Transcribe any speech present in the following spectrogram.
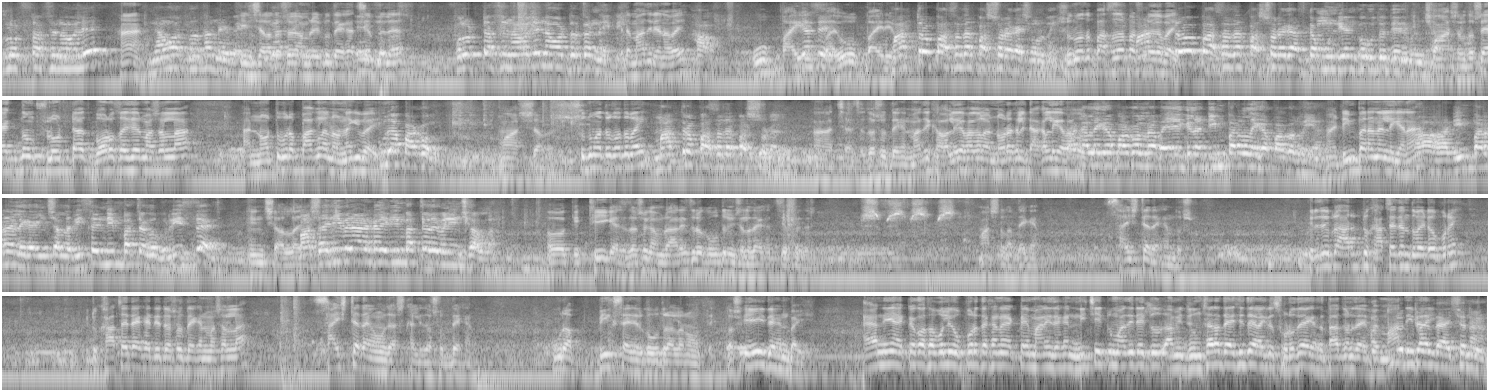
ফ্লোর টাচ না হলে হ্যাঁ। নেওয়ার দরকার নেই ভাই। ইনশাআল্লাহ দর্শক আমরা একটু দেখাচ্ছি আপনাদের। ফ্লোর টাচ না হলে নেওয়ার দরকার নেই এটা মাঝিরে না ভাই? হ্যাঁ। ও ভাই ও ভাই। মাত্র টাকা ভাই। শুধুমাত্র টাকা ভাই। মাত্র টাকা আজকে মুন্ডিয়ান কবুতর দিয়ে দেবেন একদম ফ্লোরটা বড় সাইজের মাসাল্লাহ আর নট তো পুরো পাগলা নন নাকি ভাই? পুরা পাগল। মাশাল্লাহ শুধুমাত্র কত ভাই? মাত্র পাঁচ হাজার পাঁচশো টাকা। আচ্ছা আচ্ছা দর্শক দেখেন মাঝে খাওয়া লেগে পাগল আর নরা খালি ডাকার লেগে পাগল। লেগা পাগল না ভাই এগুলা ডিম পাড়ার লেগা পাগল ভাইয়া। মানে ডিম পারানোর লেগে না? হ্যাঁ হ্যাঁ ডিম পাড়ার লেগা ইনশাল্লাহ রিসেন্ট ডিম বাচ্চা করব রিসেন্ট ইনশাল্লাহ বাসায় নিবেন আর খালি ডিম বাচ্চা দেবেন ইনশাল্লাহ ওকে ঠিক আছে দর্শক আমরা আরেক জোড়া কবুতর ইনশাল্লাহ দেখাচ্ছি আপনাদের। মাশাল্লাহ দেখেন। সাইজটা দেখেন দর্শক। ফিরোজ একটু আর একটু খাঁচাই দেন তো ভাই এটা উপরে। একটু খাঁচাই দেখাই দিই দর্শক দেখেন মাশাল্লাহ সাইজটা দেখেন জাস্ট খালি দর্শক দেখেন। পুরা বিগ সাইজের কবুতর মধ্যে দর্শক এই দেখেন ভাই হ্যাঁ নিয়ে একটা কথা বলি উপরে দেখেন একটা মানি দেখেন নিচে একটু মাদিটা একটু আমি জুম ছাড়া দিয়েছি তো একটু ছোট দিয়ে গেছে তার জন্য যাই ভাই। মাদি ভাই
